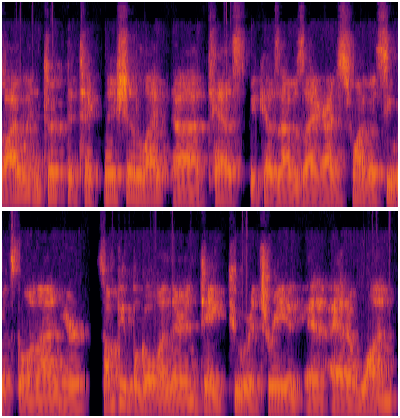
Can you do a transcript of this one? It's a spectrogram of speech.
So I went and took the technician light uh, test because I was like, I just want to go see what's going on here. Some people go in there and take two or three at, at a one.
